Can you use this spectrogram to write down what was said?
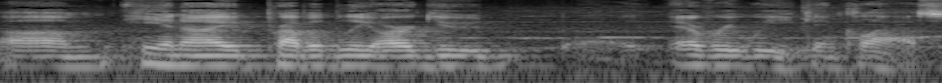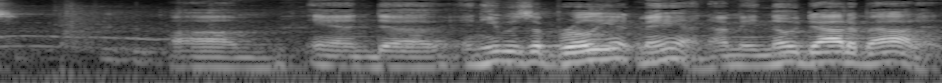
Um, he and I probably argued uh, every week in class. Um, and, uh, and he was a brilliant man. I mean, no doubt about it.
